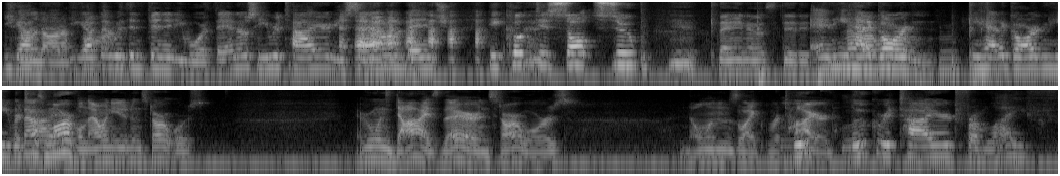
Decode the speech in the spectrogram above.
You got chilling on that. a You got that farm. with Infinity War. Thanos, he retired. He sat on a bench. He cooked his salt soup, Thanos did it, and he had a garden. He had a garden. He But retired. that was Marvel. Now we need it in Star Wars. Everyone dies there in Star Wars. No one's like retired. Luke, Luke retired from life.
